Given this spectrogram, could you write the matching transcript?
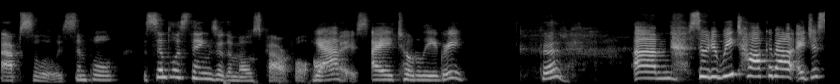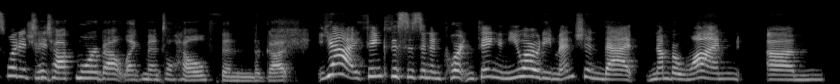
Absolutely. Simple the simplest things are the most powerful yeah always. i totally agree. Good um so did we talk about i just wanted Should to talk more about like mental health and the gut? Yeah i think this is an important thing and you already mentioned that number one um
